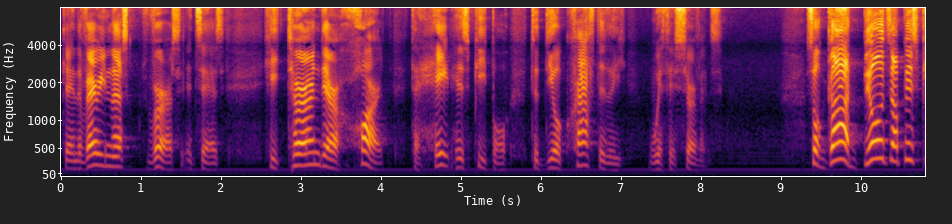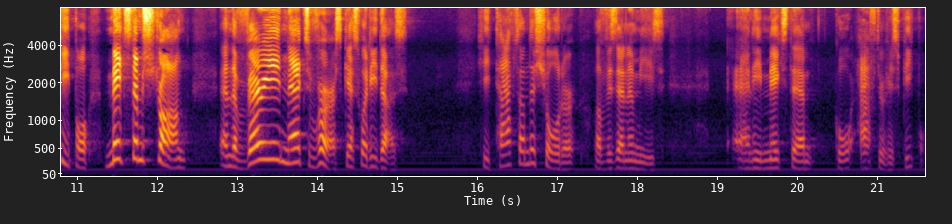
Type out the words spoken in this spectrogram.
Okay, in the very next verse, it says, He turned their heart to hate His people, to deal craftily with His servants. So God builds up His people, makes them strong, and the very next verse, guess what He does? He taps on the shoulder of His enemies and He makes them go after His people.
